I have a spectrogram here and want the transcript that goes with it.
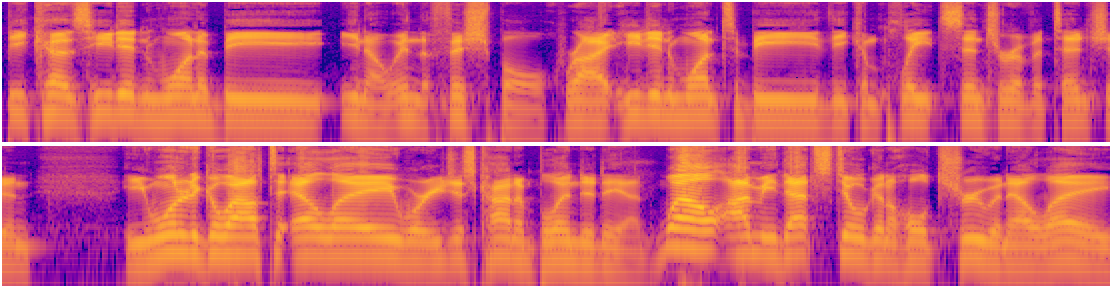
because he didn't want to be, you know, in the fishbowl, right? He didn't want to be the complete center of attention. He wanted to go out to LA where he just kind of blended in. Well, I mean, that's still going to hold true in LA,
